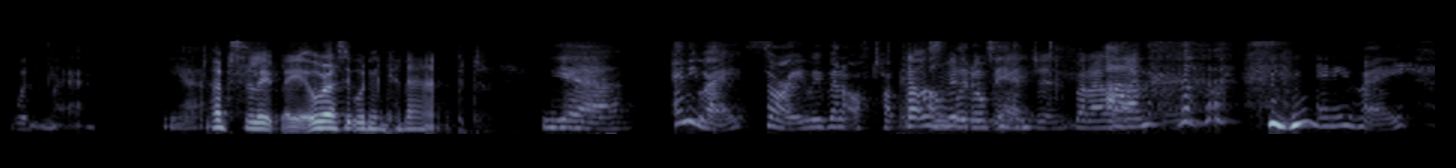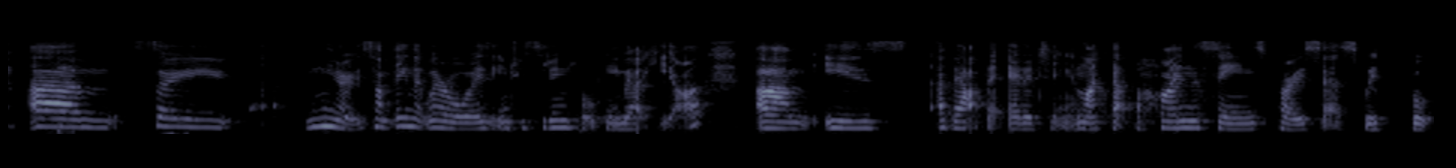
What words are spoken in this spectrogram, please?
wouldn't they Yeah. Absolutely, or else it wouldn't connect. Yeah. Anyway, sorry, we went off topic That was a, a, bit little of a bit. tangent, but I Um, it. anyway, um, so you know something that we're always interested in talking about here um, is about the editing and like that behind the scenes process with book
